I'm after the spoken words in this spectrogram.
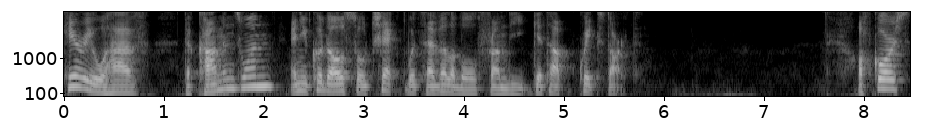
Here you have the Commons one, and you could also check what's available from the GitHub Quick Start. Of course,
